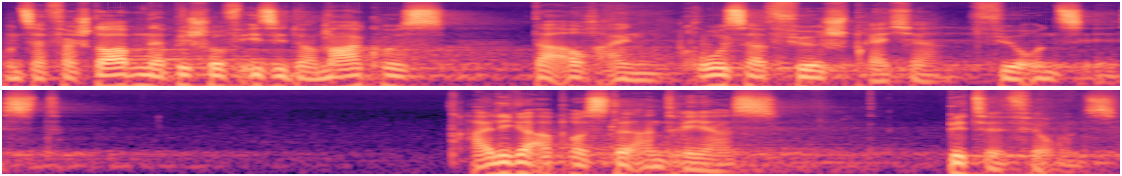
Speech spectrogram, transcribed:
unser verstorbener Bischof Isidor Markus da auch ein großer Fürsprecher für uns ist. Heiliger Apostel Andreas, bitte für uns.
